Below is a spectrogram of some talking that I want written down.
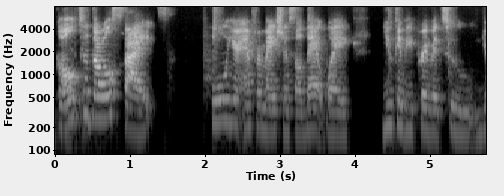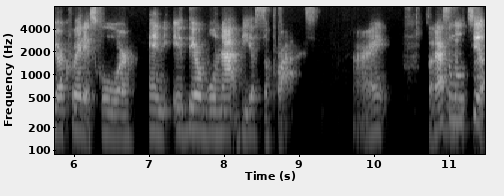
Go to those sites, pull your information so that way you can be privy to your credit score and it, there will not be a surprise. All right. So that's a little tip.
